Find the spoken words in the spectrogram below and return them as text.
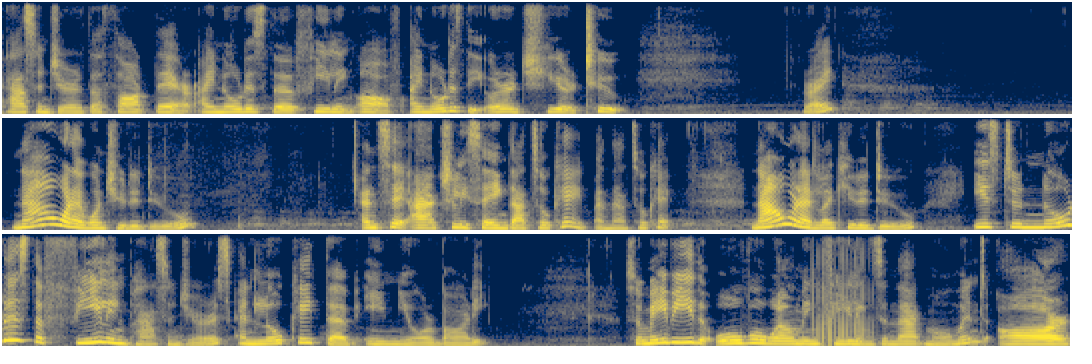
passenger, the thought there. I notice the feeling off. I notice the urge here too right? Now, what I want you to do, and say actually saying that's okay, and that's okay. Now, what I'd like you to do is to notice the feeling passengers and locate them in your body. So maybe the overwhelming feelings in that moment are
